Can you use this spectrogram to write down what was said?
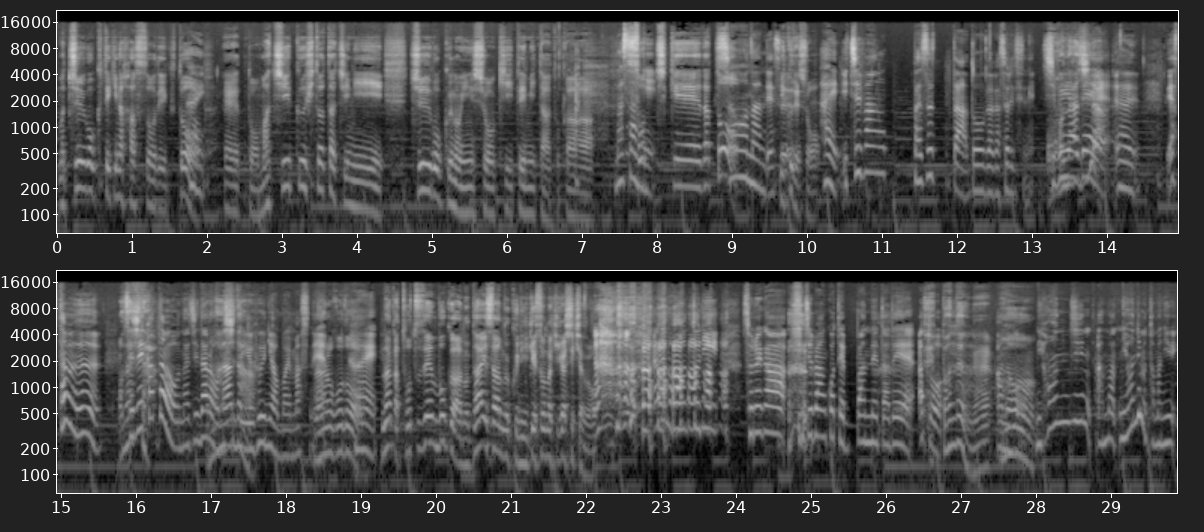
まあ、中国的な発想でいくと,、はい。えっと街行く人たちに中国の印象を聞いてみたとかまさに。そっち系だとそうなんです。行くでしょ？はい。一番バズった動画がそれですね。渋谷で、うん、いや多分攻め方は同じだろうなっていうふうには思いますね。なるほど、はい、なんか突然僕はあの第三の国行けそうな気がしてきたぞ でも本当にそれが一番こう鉄板ネタであ鉄と板だよね。あの、うん。日本人あ、まあ、日本人もたまに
